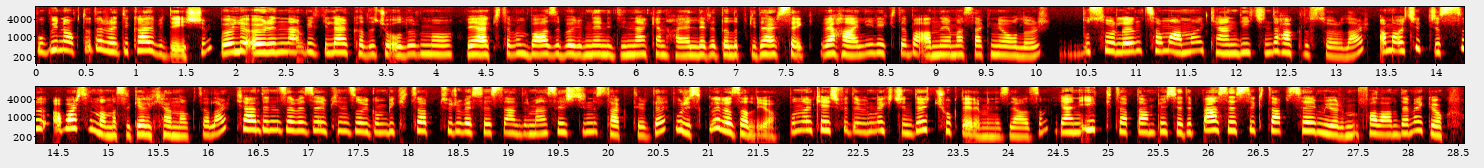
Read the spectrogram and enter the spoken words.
Bu bir noktada radikal bir değişim. Böyle öğrenilen bilgiler kalıcı olur mu? Veya kitabın bazı bölümlerini dinlerken hayallere dalıp gidersek ve haliyle kitabı anlayamazsak ne olur? Bu soruların tamamı kendi içinde haklı sorular. Ama açıkçası abartılmaması gereken noktalar. Kendinize ve zevkinize uygun bir kitap türü ve seslendirmen seçtiğiniz takdirde bu riskler azalıyor. Bunları keşfedebilmek için de çok denemeniz lazım. Yani ilk kitaptan pes edip ben sesli kitap sevmiyorum falan demek yok.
